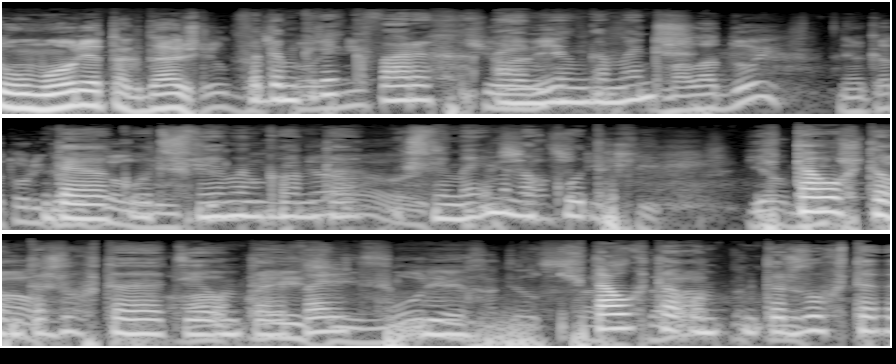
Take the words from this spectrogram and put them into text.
у моря тогда жил dem Krieg war ich ein junger Mensch, der gut schwimmen konnte. Ich gut. Ich tauchte, untersuchte die Unterwelt. Ich tauchte und untersuchte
